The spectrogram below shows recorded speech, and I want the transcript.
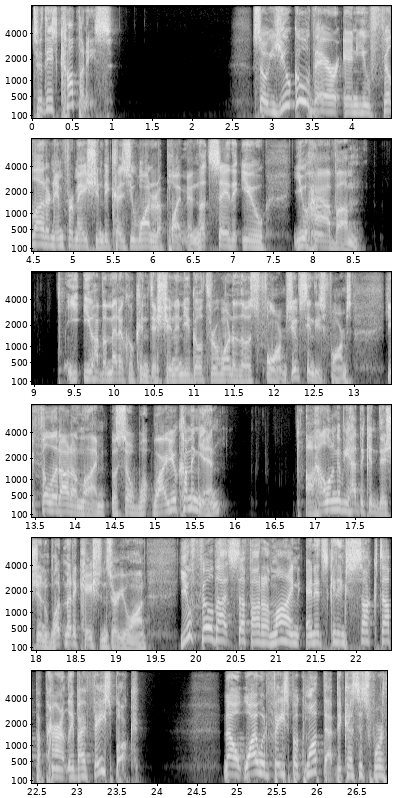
to these companies. So you go there and you fill out an information because you want an appointment. Let's say that you you have um, you have a medical condition and you go through one of those forms. You've seen these forms. You fill it out online. So wh- why are you coming in? Uh, how long have you had the condition? What medications are you on? You fill that stuff out online and it's getting sucked up apparently by Facebook. Now, why would Facebook want that? Because it's worth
